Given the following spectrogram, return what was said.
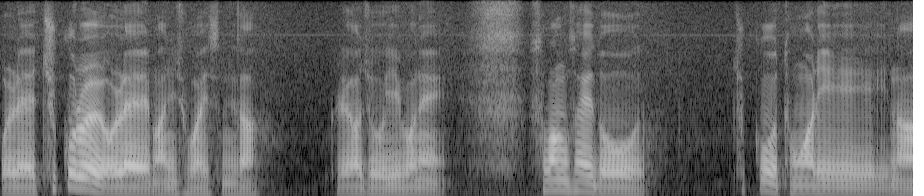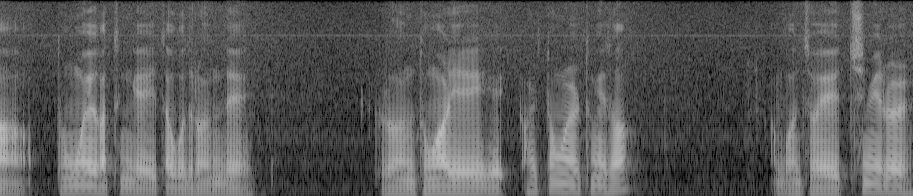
원래 축구를 원래 많이 좋아했습니다. 그래가지고 이번에 소방서에도 축구 동아리나 동호회 같은 게 있다고 들었는데 그런 동아리 활동을 통해서 한번 저의 취미를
